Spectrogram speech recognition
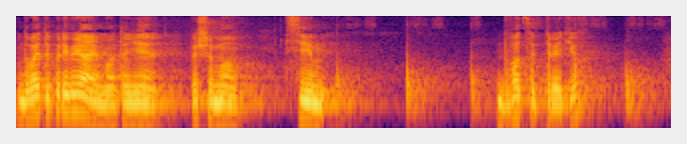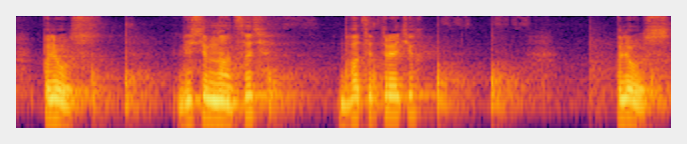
Ну, давайте перевіряємо. Тоді пишемо 7 23 плюс 18 23 плюс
